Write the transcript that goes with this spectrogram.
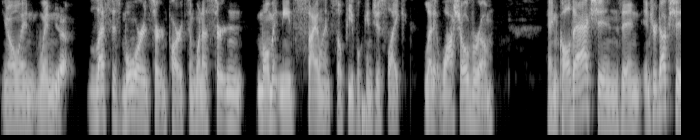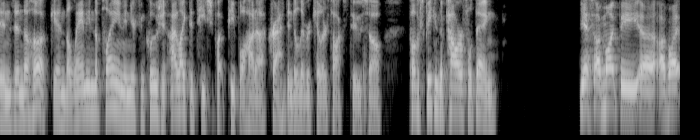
you know, and when yeah. less is more in certain parts and when a certain moment needs silence so people can just like let it wash over them and call to actions and introductions and the hook and the landing the plane and your conclusion. I like to teach people how to craft and deliver killer talks too. So public speaking is a powerful thing. Yes, I might be. Uh, I might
